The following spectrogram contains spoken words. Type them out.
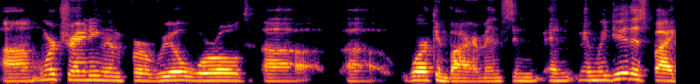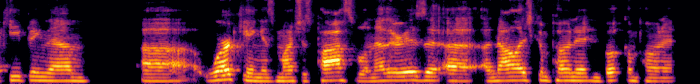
um, we're training them for real world uh, uh, work environments, and, and and we do this by keeping them uh, working as much as possible. Now there is a, a, a knowledge component and book component,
